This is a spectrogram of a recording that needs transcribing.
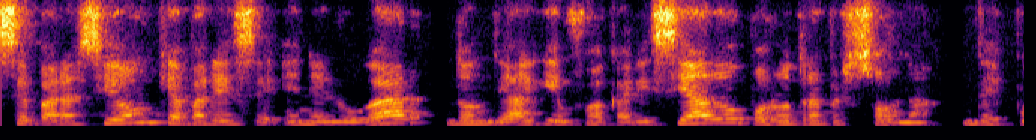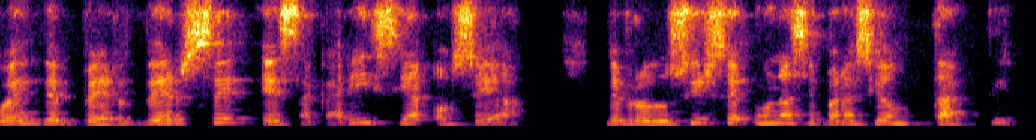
Separación que aparece en el lugar donde alguien fue acariciado por otra persona, después de perderse esa caricia, o sea, de producirse una separación táctil.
